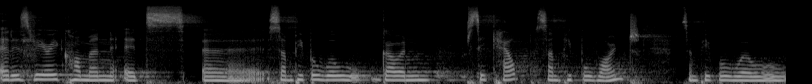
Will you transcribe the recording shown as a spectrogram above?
it is very common. It's uh, some people will go and seek help, some people won't. Some people will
